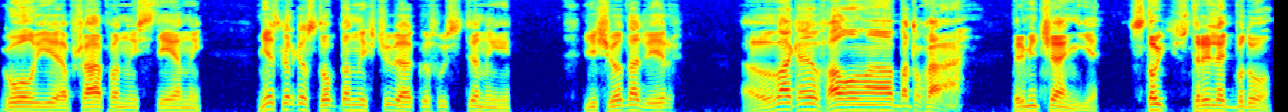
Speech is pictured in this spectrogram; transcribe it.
голые, обшарпанные стены, несколько стоптанных чувяков у стены, еще одна дверь. «Вака фална батуха!» Примечание. «Стой! Стрелять буду!»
